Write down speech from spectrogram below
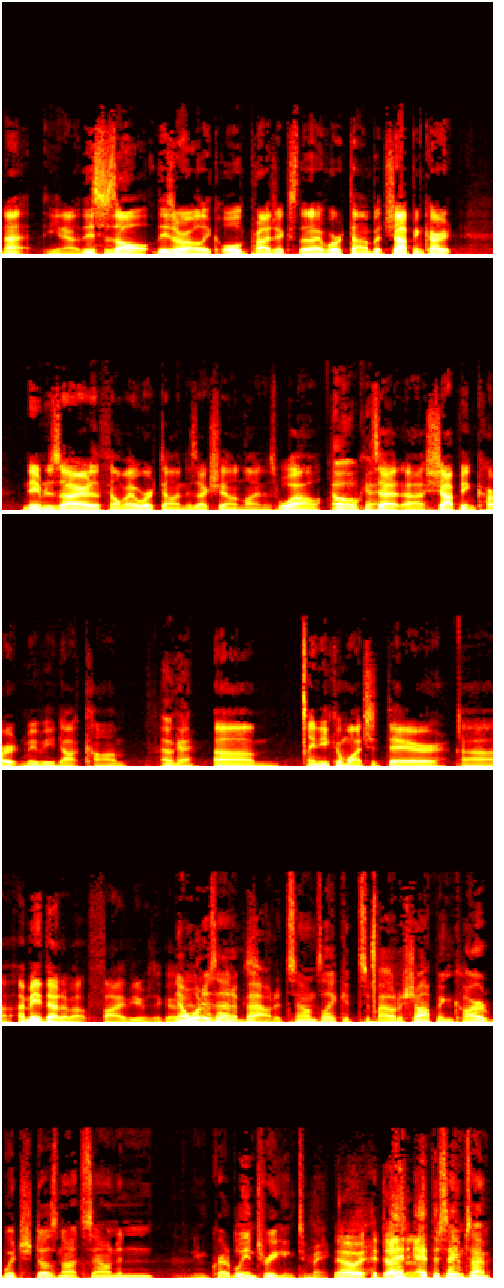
not you know, this is all these are all like old projects that I've worked on, but Shopping Cart Name Desire, the film I worked on, is actually online as well. oh, okay, It's at uh, shoppingcartmovie.com. okay. Um, and you can watch it there. Uh, I made that about five years ago. Now, what I is that about? It sounds like it's about a shopping cart, which does not sound in, incredibly intriguing to me. No, it, it doesn't. And at the same time,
